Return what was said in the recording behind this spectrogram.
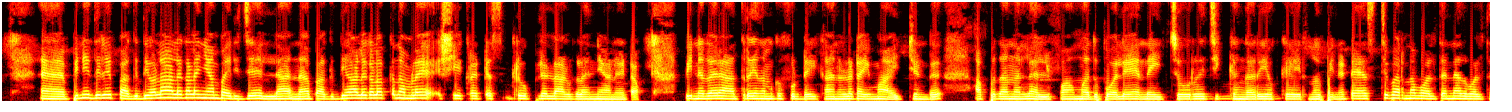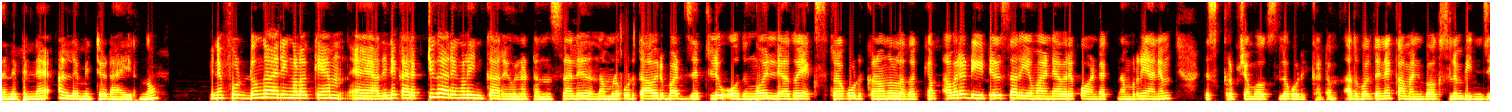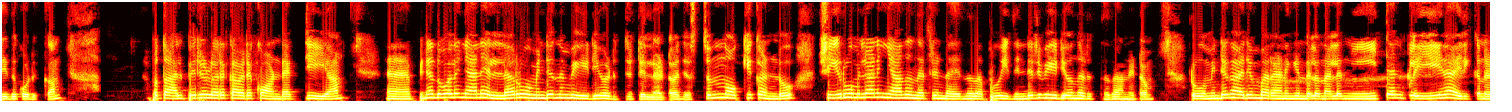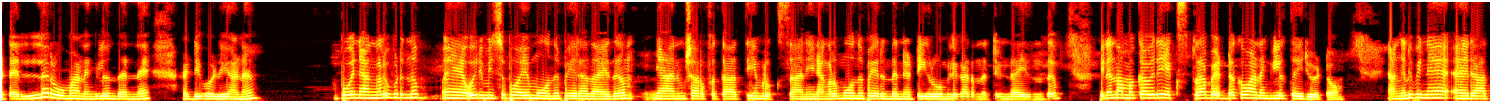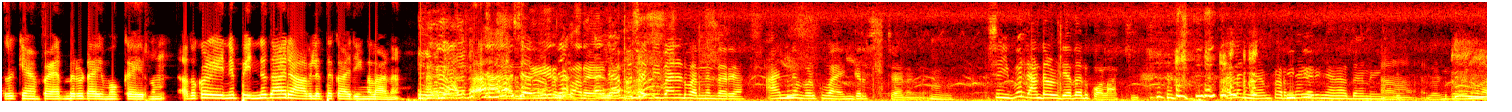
പിന്നെ ഇതിൽ പകുതിയോളം ആളുകളെ ഞാൻ പരിചയമില്ല. എന്നാൽ പകുതി ആളുകളൊക്കെ നമ്മളെ ഷീക്രട്ടസ് ഗ്രൂപ്പിലുള്ള ആളുകൾ തന്നെയാണ് കേട്ടോ. പിന്നെ ഇതാ രാത്രി നമുക്ക് ഫുഡ് കഴിക്കാനുള്ള ടൈം ആയിട്ടുണ്ട്. അപ്പോൾ ഇതാ നല്ല അൽഫാം അതുപോലെ നെയ്ച്ചോറ് ചിക്കൻ കറിയൊക്കെ ആയിരുന്നു. പിന്നെ ടേസ്റ്റ് പറഞ്ഞ പോലെ തന്നെ അതുപോലെ തന്നെ പിന്നെ അൺലിമിറ്റഡ് ആയിരുന്നു. പിന്നെ ഫുഡും കാര്യങ്ങളൊക്കെ അതിന്റെ കറക്റ്റ് കാര്യങ്ങൾ എനിക്ക് അറിയില്ല കേട്ടോ എന്ന് വെച്ചാൽ നമ്മൾ കൊടുത്ത ആ ഒരു ബഡ്ജറ്റിൽ ഒതുങ്ങോ ഇല്ലാതോ എക്സ്ട്രാ കൊടുക്കണം എന്നുള്ളതൊക്കെ അവരുടെ ഡീറ്റെയിൽസ് അറിയാൻ വേണ്ടി അവരെ കോൺടാക്ട് നമ്പർ ഞാനും ഡിസ്ക്രിപ്ഷൻ ബോക്സിൽ കൊടുക്കട്ടെ. അതുപോലെ തന്നെ കമന്റ് ബോക്സിലും പിൻ ചെയ്ത് കൊടുക്കാം. അപ്പൊ താല്പര്യമുള്ളവരൊക്കെ അവരെ കോണ്ടാക്ട് ചെയ്യാം. പിന്നെ അതുപോലെ ഞാൻ എല്ലാ റൂമിന്റെ ഒന്നും വീഡിയോ എടുത്തിട്ടില്ല കേട്ടോ. ജസ്റ്റ് ഒന്ന് നോക്കി കണ്ടു. പക്ഷെ ഈ റൂമിലാണ് ഞാൻ നിന്നിട്ടുണ്ടായിരുന്നത്. അപ്പോൾ ഇതിന്റെ ഒരു വീഡിയോ ഒന്ന് എടുത്തതാണ് കേട്ടോ. റൂമിന്റെ കാര്യം പറയുകയാണെങ്കിൽ എന്തായാലും നല്ല നീറ്റ് ആൻഡ് ക്ലീൻ ആയിരിക്കണം കേട്ടോ. എല്ലാ റൂമാണെങ്കിലും തന്നെ അടിപൊളിയാണ്. അപ്പോൾ ഞങ്ങൾ ഇവിടുന്ന് ഒരുമിച്ച് പോയ മൂന്ന് പേര് അതായത് ഞാനും ഷർഫത്താത്തിയും റുക്സാനിയും ഞങ്ങൾ മൂന്ന് പേരും തന്നെ ഈ റൂമിൽ കടന്നിട്ടുണ്ടായിരുന്നത്. പിന്നെ നമുക്ക് അവർ എക്സ്ട്രാ ബെഡൊക്കെ വേണമെങ്കിൽ തരും കേട്ടോ. അങ്ങനെ പിന്നെ രാത്രി ക്യാമ്പ് ഫയറിന്റെ ഒരു ടൈമൊക്കെ ആയിരുന്നു. അതൊക്കെ കഴിഞ്ഞ് പിന്നെ ഇതാ രാവിലത്തെ കാര്യങ്ങളാണ്. ഞാൻ പറഞ്ഞെന്താ പറയാ അന്ന ഇവൾക്ക് ഭയങ്കര ഇഷ്ടമാണ് പക്ഷെ ഇവർ രണ്ടാളുടെ അതാണ് കൊളാക്കി. അല്ല ഞാൻ പറഞ്ഞ കാര്യം ഞാൻ അതാണ്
